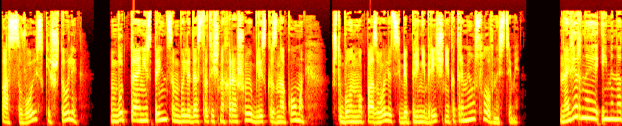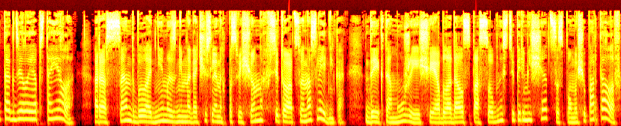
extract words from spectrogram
по-свойски, что ли, будто они с принцем были достаточно хорошо и близко знакомы, чтобы он мог позволить себе пренебречь некоторыми условностями. Наверное, именно так дело и обстояло, раз Сэнд был одним из немногочисленных посвященных в ситуацию наследника, да и к тому же еще и обладал способностью перемещаться с помощью порталов.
